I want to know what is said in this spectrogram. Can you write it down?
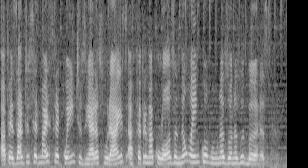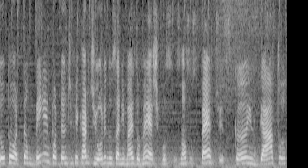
Apesar de ser mais frequentes em áreas rurais, a febre maculosa não é incomum nas zonas urbanas. Doutor, também é importante ficar de olho nos animais domésticos, os nossos pets, cães, gatos.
